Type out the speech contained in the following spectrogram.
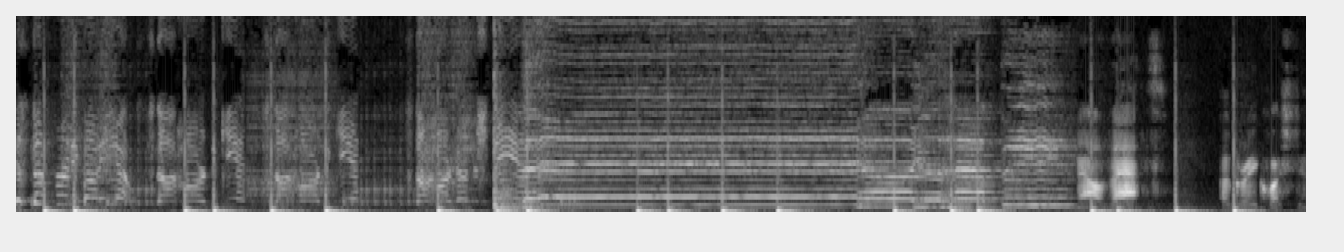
It's not for anybody else. It's not hard to get. It's not hard to get. It's not hard to understand. Are you happy? Now that's a great question.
